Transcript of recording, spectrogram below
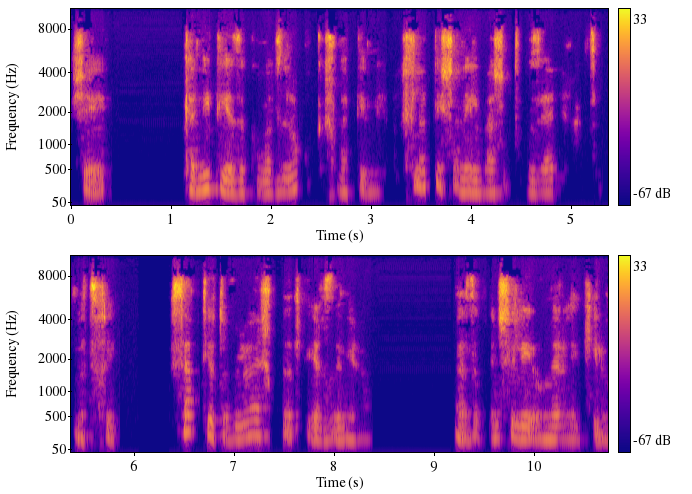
שקניתי איזה כובע, וזה לא כל כך מתאים לי. החלטתי שאני אלבש אותו, וזה היה נראה קצת מצחיק. שמתי אותו, ולא היה אכפת לי איך זה נראה. ואז הבן שלי אומר לי, כאילו,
